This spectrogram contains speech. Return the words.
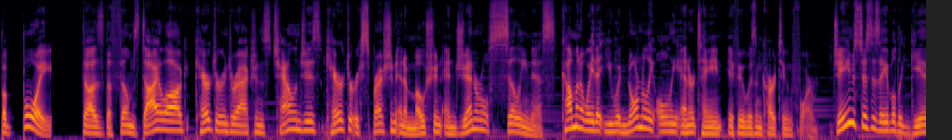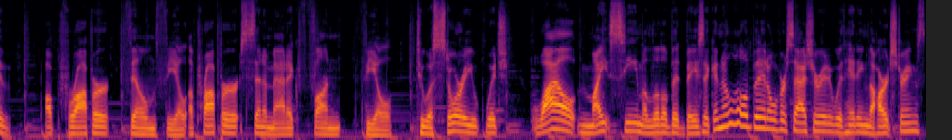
But boy, does the film's dialogue, character interactions, challenges, character expression and emotion, and general silliness come in a way that you would normally only entertain if it was in cartoon form. James just is able to give a proper film feel, a proper cinematic fun feel to a story which while might seem a little bit basic and a little bit oversaturated with hitting the heartstrings,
